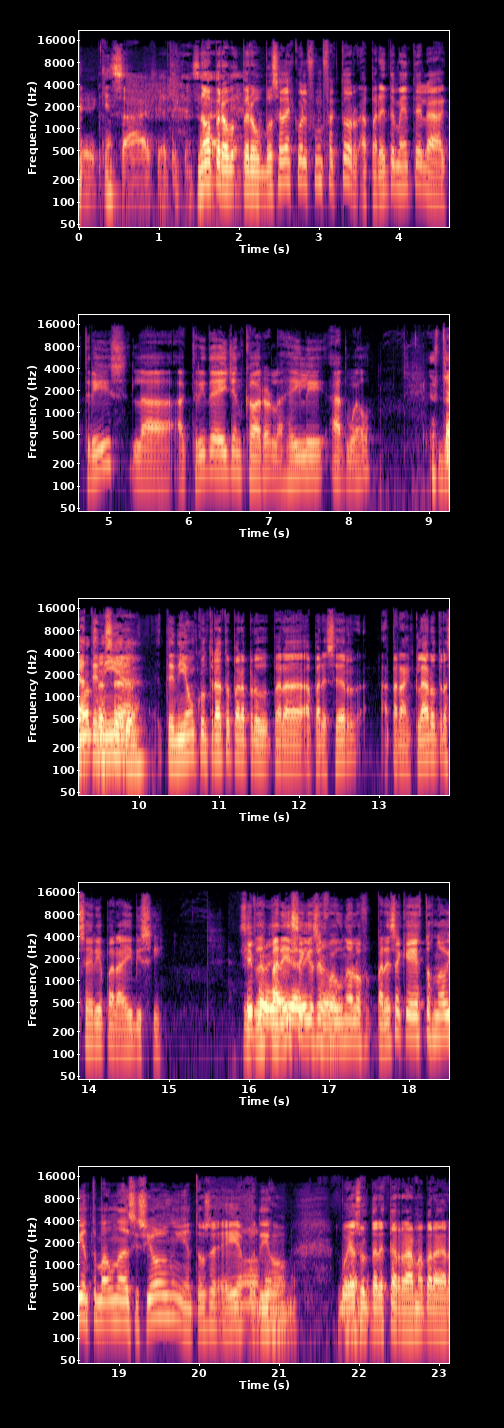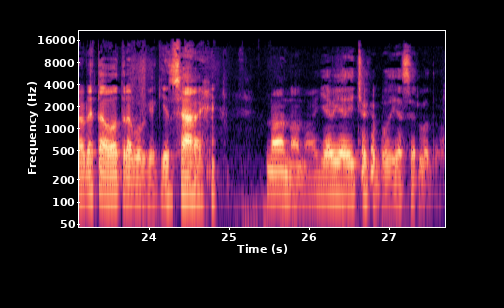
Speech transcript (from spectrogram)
Eh, quién sabe, fíjate, quién sabe. No, pero, pero vos sabés cuál fue un factor. Aparentemente la actriz, la actriz de Agent Carter, la Hayley Atwell, Está ya serie. tenía, tenía un contrato para, para aparecer, para anclar otra serie para ABC. Sí, entonces parece que ese fue uno de los, parece que estos no habían tomado una decisión y entonces ella No, pues no, dijo, no, voy a soltar esta rama para agarrar esta otra porque quién sabe. No, no, no, ya había dicho que podía hacerlo todo.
